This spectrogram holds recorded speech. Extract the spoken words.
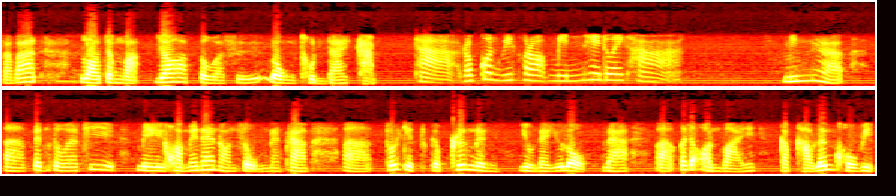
สามารถรอจังหวะย่อตัวซื้อลงทุนได้ครับ ค่ะ รบกวนวิเคราะห์มิ้นท์ให้ด้วยค่ะ มิ้นท์เนี่ยเอ่อเป็นตัวที่มีความไม่แน่นอนสูงนะครับอ่าธุรกิจเกือบครึ่งหนึ่งอยู่ในยุโรปนะฮะอ่าก็จะอ่อนไหวกับข่าวเรื่องโควิด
